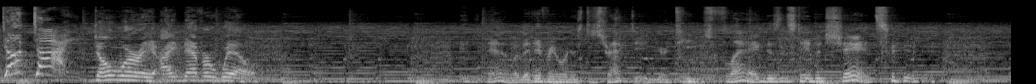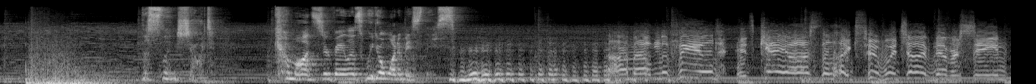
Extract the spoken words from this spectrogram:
Don't die! Don't worry, I never will. And now that everyone is distracted, your team's flag doesn't stand a chance. The slingshot. Come on, surveillance. We don't want to miss this. I'm out in the field. It's chaos, the likes of which I've never seen.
